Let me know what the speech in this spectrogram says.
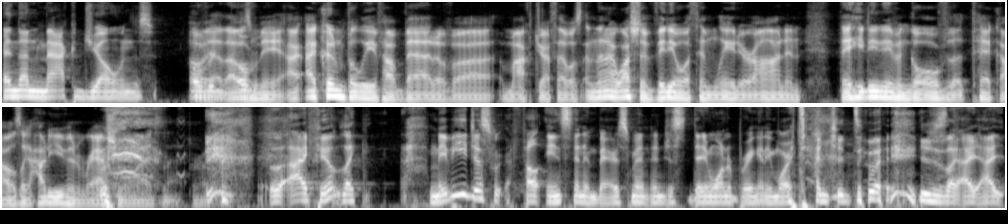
and then Mac Jones. Oh over, yeah, that was over. me. I, I couldn't believe how bad of a mock draft that was. And then I watched a video with him later on, and they, he didn't even go over the pick. I was like, how do you even rationalize that, bro? I feel like maybe he just felt instant embarrassment and just didn't want to bring any more attention to it. He's just like, I, I,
